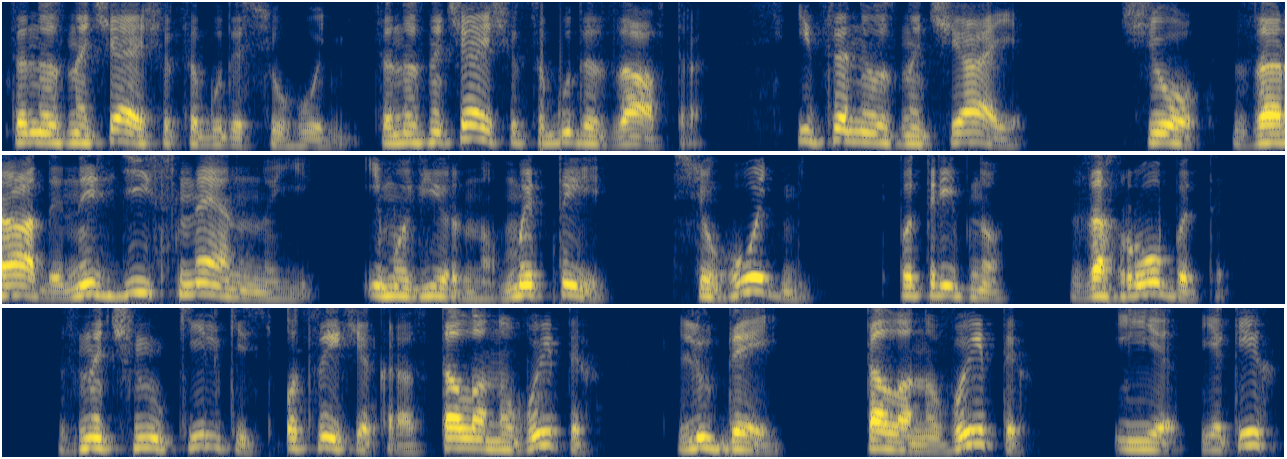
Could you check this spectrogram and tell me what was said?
це не означає, що це буде сьогодні. Це не означає, що це буде завтра. І це не означає, що заради нездійсненної, імовірно, мети сьогодні потрібно загробити значну кількість оцих якраз талановитих людей, талановитих і яких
